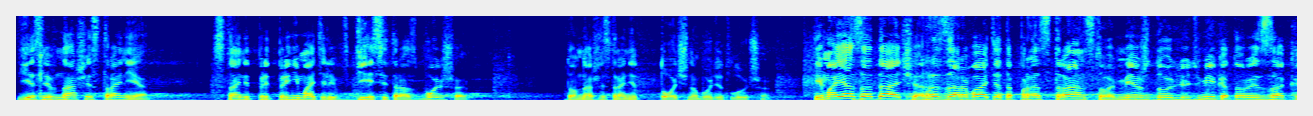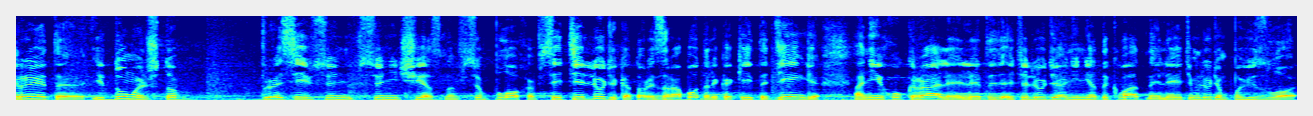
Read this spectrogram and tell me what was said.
Если в нашей стране станет предпринимателей в 10 раз больше, то в нашей стране точно будет лучше. И моя задача разорвать это пространство между людьми, которые закрыты и думают, что в России все, все нечестно, все плохо. Все те люди, которые заработали какие-то деньги, они их украли, или это, эти люди, они неадекватные, или этим людям повезло.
